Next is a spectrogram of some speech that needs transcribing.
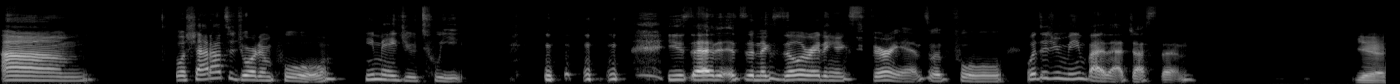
Um, well, shout out to Jordan Poole. He made you tweet. you said it's an exhilarating experience with Poole. What did you mean by that, Justin? Yeah,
